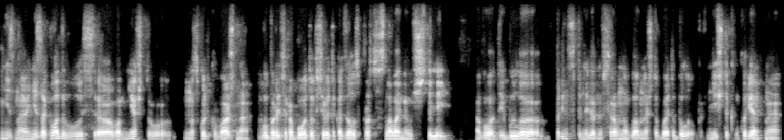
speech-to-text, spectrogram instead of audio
не знаю, не закладывалось э, во мне, что насколько важно выбрать работу. Все это казалось просто словами учителей. Вот. И было, в принципе, наверное, все равно. Главное, чтобы это было нечто конкурентное,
